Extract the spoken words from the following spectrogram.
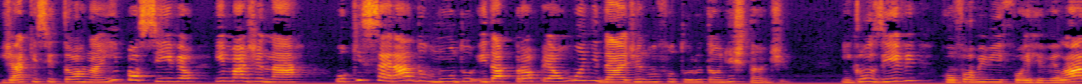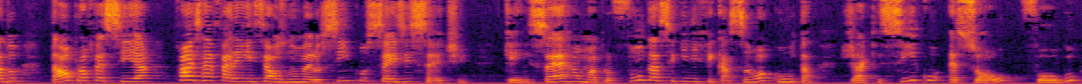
já que se torna impossível imaginar o que será do mundo e da própria humanidade num futuro tão distante. Inclusive, conforme me foi revelado, tal profecia faz referência aos números 5, 6 e 7 que encerra uma profunda significação oculta, já que 5 é Sol, fogo,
